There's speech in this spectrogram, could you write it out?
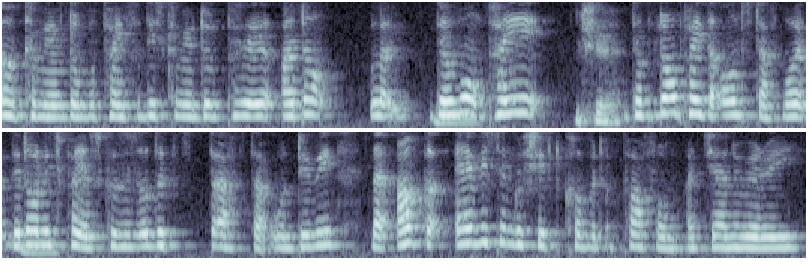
oh, can we have double pay for this? Can we have double pay? I don't like. They Mm. won't pay it. Sure. They don't pay their own staff. They don't Mm. need to pay us because there's other staff that would do it. Like I've got every single shift covered apart from a January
